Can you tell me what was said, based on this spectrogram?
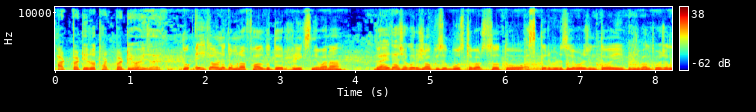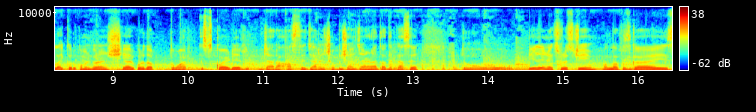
থার্ড পার্টিরও থার্ড পার্টি হয়ে যায়। তো এই কারণে তোমরা ফালতুতে রিস্ক নেবা না। গাইজ আশা করি সব কিছু বুঝতে পারছ। তো আজকের ভিডিও ছিল পর্যন্তই। ভিডিও ভালো তোমার লাইক করো কমেন্ট করেন শেয়ার করে দাও তোমার স্কোয়াডের যারা আছে, যারা এইসব বিষয়ে জানে না তাদের কাছে। তো টিল নেক্সট আল্লাহ হাফিজ গাইজ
